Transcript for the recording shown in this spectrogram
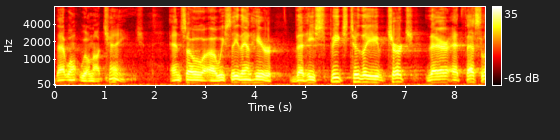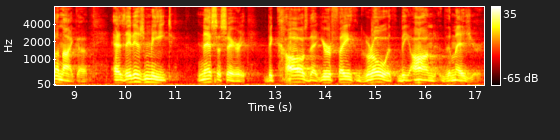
That won't, will not change. And so uh, we see then here that he speaks to the church there at Thessalonica as it is meet, necessary, because that your faith groweth beyond the measure.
